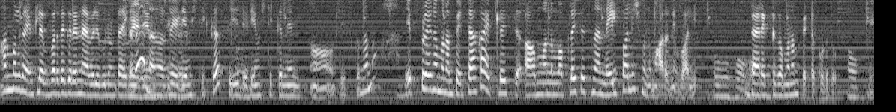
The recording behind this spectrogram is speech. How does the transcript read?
నార్మల్గా ఇంట్లో ఎవరి దగ్గరైనా అవైలబుల్ ఉంటాయి కదా నేను. రేడియం స్టిక్కర్స్ ఈ రేడియం స్టిక్కర్ నేను తీసుకున్నాను. ఎప్పుడైనా మనం పెట్టాక అట్లీస్ట్ మనం అప్లై చేసిన నెయిల్ పాలిష్ మనం ఆరనివ్వాలి. డైరెక్ట్గా మనం పెట్టకూడదు. ఓకే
